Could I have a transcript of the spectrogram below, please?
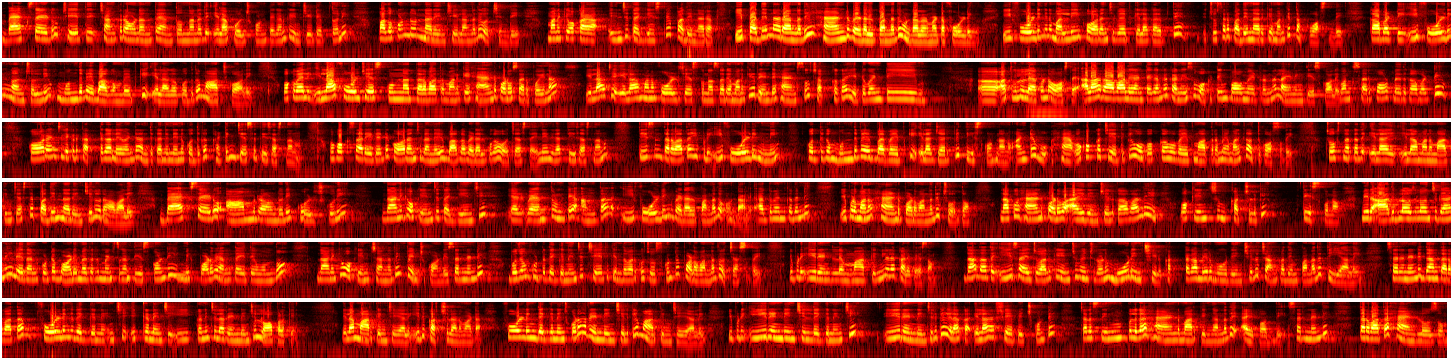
బ్యాక్ సైడ్ చేతి చంక రౌండ్ అంతా ఎంత ఉందన్నది ఇలా కొలుచుకుంటే కనుక ఇంచీ టేప్తోని పదకొండున్నర ఇంచీలు అన్నది వచ్చింది. మనకి ఒక ఇంచు తగ్గిస్తే పదిన్నర. ఈ పదిన్నర అన్నది హ్యాండ్ వెడల్పు అన్నది ఉండాలన్నమాట ఫోల్డింగ్. ఈ ఫోల్డింగ్ని మళ్ళీ కోరంచుల వైపుకి ఇలా కలిపితే చూసారా పదిన్నరకి మనకి తక్కువ వస్తుంది. కాబట్టి ఈ ఫోల్డింగ్ అంచుల్ని ముందు వే భాగం వైపుకి ఇలాగ కొద్దిగా మార్చుకోవాలి. ఒకవేళ ఇలా ఫోల్డ్ చేసుకున్న తర్వాత మనకి హ్యాండ్ పొడవు సరిపోయినా ఇలా చే- ఇలా మనం ఫోల్డ్ చేసుకున్నా సరే మనకి రెండు హ్యాండ్స్ చక్కగా ఎటువంటి అతుకులు లేకుండా వస్తాయి. అలా రావాలి అంటే కనుక కనీసం ఒకటి పావు మీటర్ అన్న లైనింగ్ తీసుకోవాలి. మనకు సరిపోవట్లేదు కాబట్టి కోరంచులు ఇక్కడ కరెక్ట్గా లేవంటే అందుకని నేను కొద్దిగా కటింగ్ చేసి తీసేస్తాను ఒక్కొక్కసారి ఏంటంటే కోరంచులు అనేవి బాగా వెడల్పుగా వచ్చేస్తాయి. నేను ఇలా తీసేస్తాను తీసిన తర్వాత ఇప్పుడు ఈ ఫోల్డింగ్ని కొద్దిగా ముందు వైపు వైపుకి ఇలా జరిపి తీసుకుంటున్నాను. అంటే ఒక్కొక్క చేతికి ఒక్కొక్క వైపు మాత్రమే మనకి అతుకు వస్తుంది. చూస్తున్నారు కదా ఇలా ఇలా మనం మార్కింగ్ చేస్తే పదిన్నర ఇంచులు రావాలి. బ్యాక్ సైడ్ ఆమ్ రౌండ్ని కొలుచుకుని దానికి ఒక ఇంచు తగ్గించి ఎంత ఉంటే అంత ఈ ఫోల్డింగ్ వెడల్పు అన్నది ఉండాలి. అర్థమైంది కదండి? ఇప్పుడు మనం హ్యాండ్ పొడవు అన్నది చూద్దాం. నాకు హ్యాండ్ పొడవు ఐదు ఇంచులు కావాలి. ఒక ఇంచు ఖర్చులకి తీసుకున్నాం మీరు ఆది బ్లౌజ్లోంచి కానీ లేదనుకుంటే బాడీ మెజర్మెంట్స్ కానీ తీసుకోండి. మీకు పొడవు ఎంత అయితే ఉందో దానికి ఒక ఇంచ్ అన్నది పెంచుకోండి. సరేనండి? భుజం కుట్టు దగ్గర నుంచి చేతి కింద వరకు చూసుకుంటే పొడవు అన్నది వచ్చేస్తుంది. ఇప్పుడు ఈ రెండు మార్కింగ్లు ఇలా కలిపేసాం దాని తర్వాత ఈ సైజు వాళ్ళకి ఇంచుమించులోని మూడు ఇంచీలు కరెక్ట్గా మీరు మూడు ఇంచీలు చంకదింపు అన్నది తీయాలి. సరేనండి? దాని తర్వాత ఫోల్డింగ్ దగ్గర నుంచి ఇక్కడ నుంచి ఈ ఇక్కడ నుంచి ఇలా రెండు ఇంచులు లోపలికి. ఇలా మార్కింగ్ చేయాలి. ఇది ఖర్చులు అనమాట ఫోల్డింగ్ దగ్గర నుంచి కూడా రెండు మార్కింగ్ చేయాలి. ఇప్పుడు ఈ రెండు ఇంచుల దగ్గర నుంచి ఈ రెండు ఇంచులకి ఇలా ఇలా షేప్ ఇచ్చుకుంటే చాలా సింపుల్గా హ్యాండ్ మార్కింగ్ అన్నది అయిపోద్ది. సరేనండి? తర్వాత హ్యాండ్ లోజు.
